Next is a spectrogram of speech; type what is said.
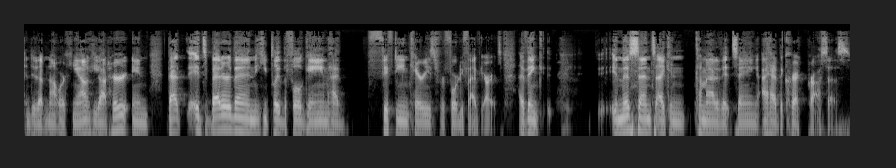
ended up not working out. He got hurt, and that it's better than he played the full game, had 15 carries for 45 yards. I think in this sense, I can come out of it saying I had the correct process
